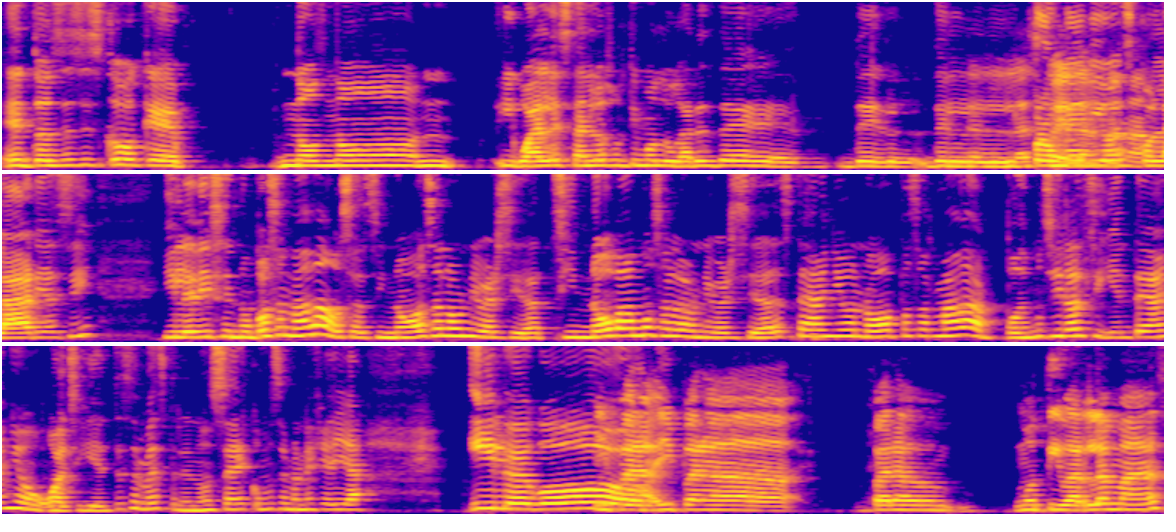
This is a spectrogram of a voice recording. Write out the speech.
entonces es como que, no, no, igual está en los últimos lugares de, del, del escuela, promedio escolar y así. Y le dice, no pasa nada, o sea, si no vas a la universidad, si no vamos a la universidad este año, no va a pasar nada. Podemos ir al siguiente año o al siguiente semestre, no sé cómo se maneja allá. Y luego... Y y para, para motivarla más,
